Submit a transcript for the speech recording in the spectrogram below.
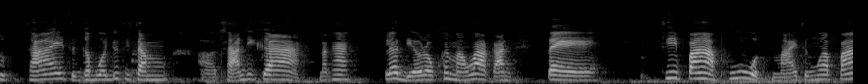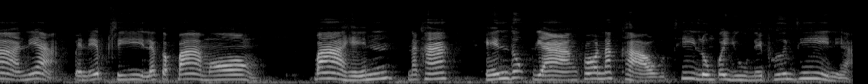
สุดท้ายถึงขบวนยุติธรรมศาลฎีกานะคะ แล้วเดี๋ยวเราค่อยมาว่ากัน แต่ที่ป้าพูดหมายถึงว่าป้าเนี่ยเป็นเอฟซีแล้วก็ป้ามอง ป้าเห็นนะคะ เห็นทุกอย่าง เพราะนักข่าวที่ลงไปอยู่ในพื้นที่เนี่ย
